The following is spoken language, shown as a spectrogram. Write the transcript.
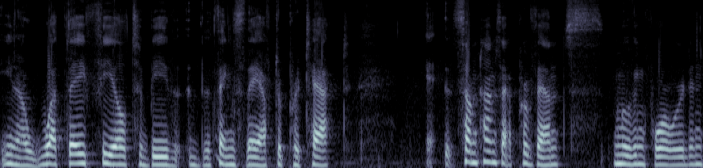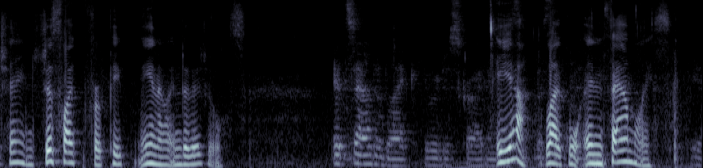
you know what they feel to be the, things they have to protect. Sometimes that prevents moving forward and change just like for people you know individuals It sounded like you were describing. yeah like in families Yeah.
